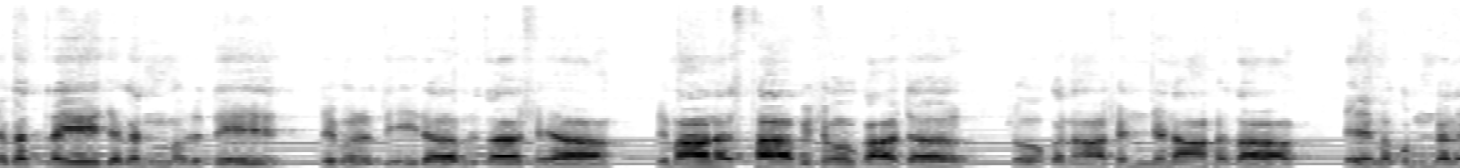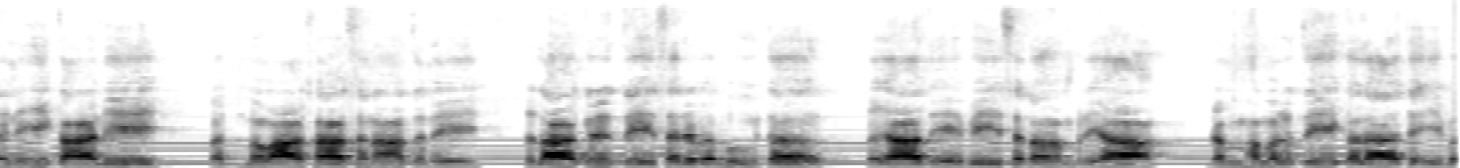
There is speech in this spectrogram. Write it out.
जगत्त्रयी जगन्मूर्ति त्रिमूर्तिरमृताशया विमानस्था विशोका च शोकनाशिन्यनाहता हेमकुण्डलिनी काली पद्मवासा सनातने तदा कृति सर्वभूत तया देवी सतां प्रिया ब्रह्ममूर्तिकला चैव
